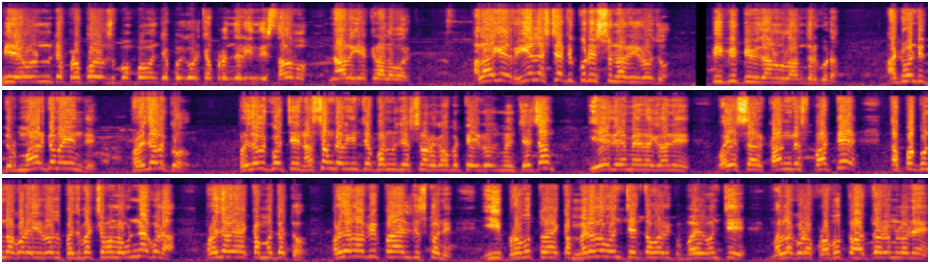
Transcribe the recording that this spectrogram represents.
మీరు ఎవరుంటే ఉంటే ప్రపోజల్స్ పంపమని చెప్పి కూడా చెప్పడం జరిగింది స్థలము నాలుగు ఎకరాల వరకు. అలాగే రియల్ ఎస్టేట్ కూడా ఇస్తున్నారు ఈరోజు పీపీపీ విధానంలో అందరు కూడా. అటువంటి దుర్మార్గమైంది. ప్రజలకు ప్రజలకు వచ్చి నష్టం కలిగించే పనులు చేస్తున్నాడు కాబట్టి ఈ రోజు మేము చేశాం. ఏదేమైనా కానీ వైఎస్ఆర్ కాంగ్రెస్ పార్టీ తప్పకుండా కూడా ఈరోజు ప్రతిపక్షంలో ఉన్నా కూడా ప్రజల యొక్క మద్దతు ప్రజల అభిప్రాయాలు తీసుకొని ఈ ప్రభుత్వం యొక్క మెడలు వంచేంత వరకు వంచి మళ్ళా కూడా ప్రభుత్వ ఆధ్వర్యంలోనే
